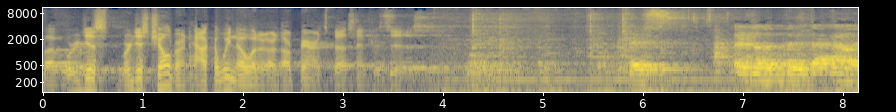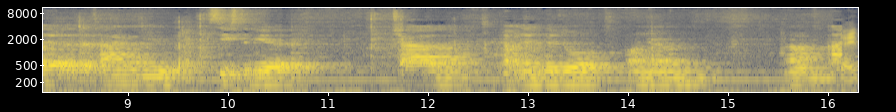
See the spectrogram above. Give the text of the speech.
but we're just we're just children. How can we know what our, our parents' best interest is? There's there's a there's definitely a, a time when you cease to be a child and become an individual on your own. Um, okay.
